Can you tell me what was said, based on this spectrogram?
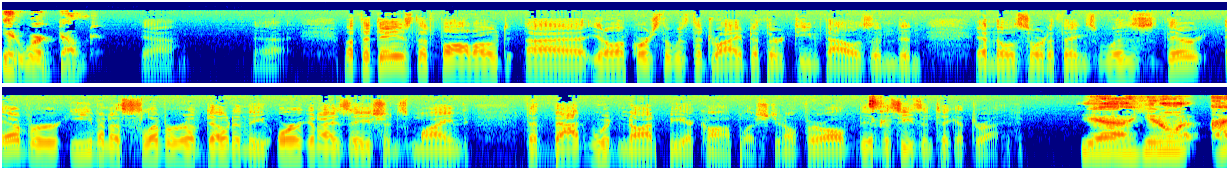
it worked out. Yeah, yeah. But the days that followed, uh, you know, of course, there was the drive to thirteen thousand and and those sort of things. Was there ever even a sliver of doubt in the organization's mind that that would not be accomplished? You know, for all the, the season ticket drive. Yeah, you know what? I,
